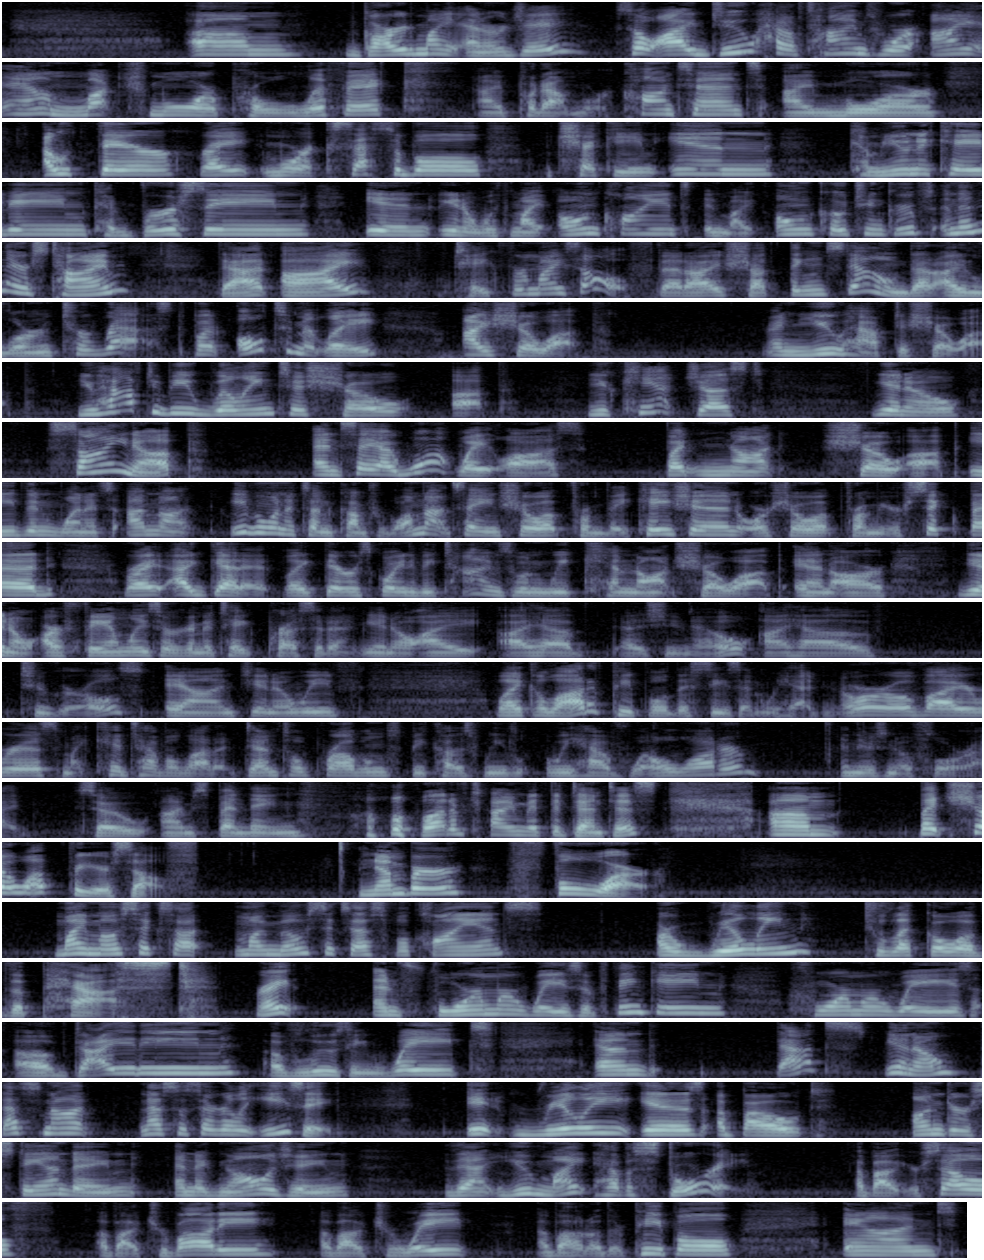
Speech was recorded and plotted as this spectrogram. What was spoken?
um, guard my energy. So I do have times where I am much more prolific. I put out more content. I'm more out there, right? More accessible, checking in, communicating, conversing in, you know, with my own clients in my own coaching groups. And then there's time that I take for myself, that I shut things down, that I learn to rest. But ultimately, I show up. And you have to show up. You have to be willing to show up. You can't just, you know, sign up and say, I want weight loss, but not show up even when it's i'm not even when it's uncomfortable. I'm not saying show up from vacation or show up from your sick bed right? I get it. Like there's going to be times when we cannot show up and our you know our families are going to take precedent. You know i i have as you know i have two girls and you know we've like a lot of people this season we had norovirus. My kids have a lot of dental problems because we we have well water and there's no fluoride. So i'm spending a lot of time at the dentist. Um, but show up for yourself. Number four, my most, success, my most successful clients are willing to let go of the past, right? And former ways of thinking, former ways of dieting, of losing weight. And that's, you know, that's not necessarily easy. It really is about understanding and acknowledging that you might have a story about yourself, about your body, about your weight, about other people. And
